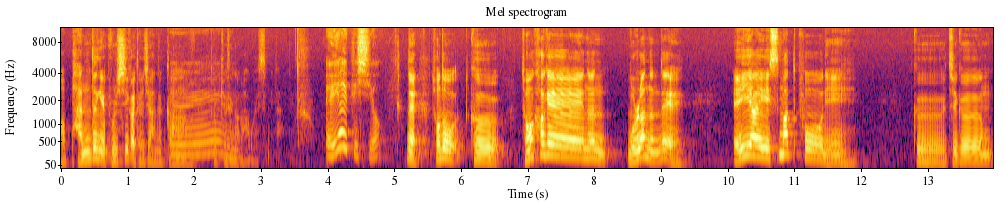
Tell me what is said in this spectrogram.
어, 반등의 불씨가 되지 않을까 음. 그렇게 생각을 하고 있습니다. AI PC요? 네, 저도 그 정확하게는 몰랐는데 AI 스마트폰이 그 지금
